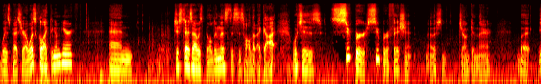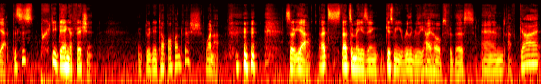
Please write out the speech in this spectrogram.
whiz past here. I was collecting them here, and just as I was building this, this is all that I got, which is super, super efficient. Now, there's some junk in there, but yeah, this is pretty dang efficient. Do we need to top off on fish? Why not? so yeah, that's that's amazing. Gives me really really high hopes for this. And I've got.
